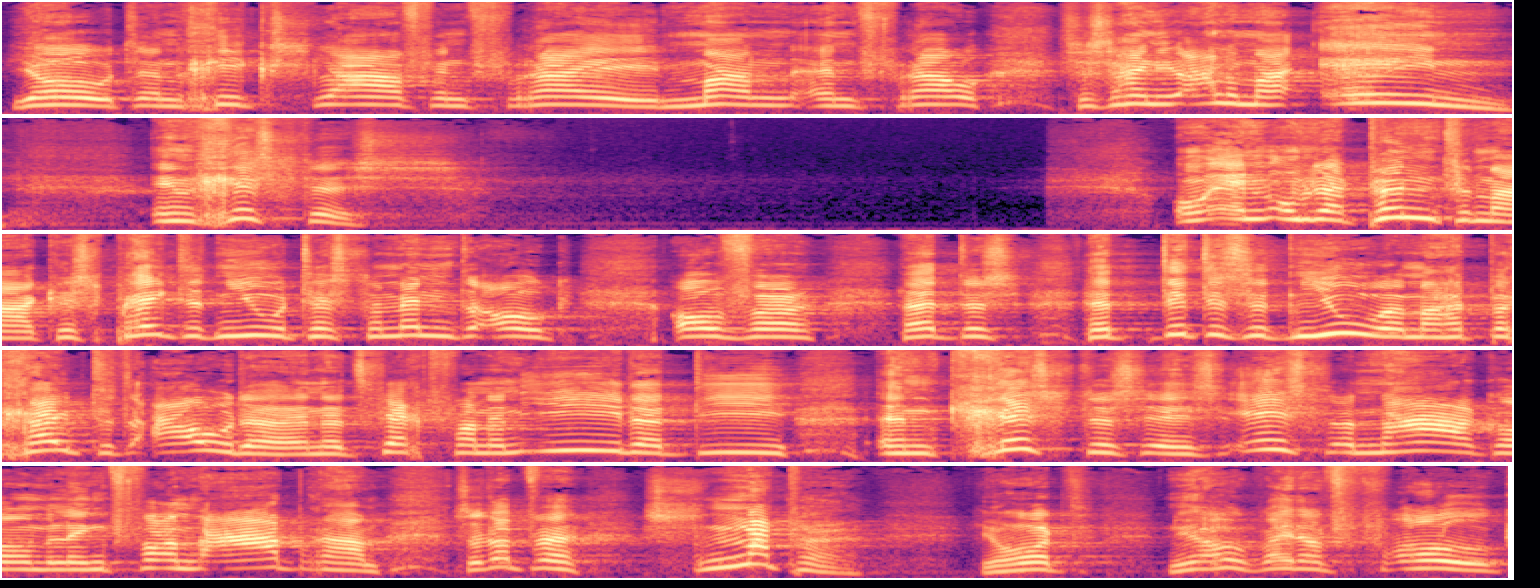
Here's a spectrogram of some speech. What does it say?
Jood en Griek, slaaf en vrij, man en vrouw. Ze zijn nu allemaal één in Christus. En om dat punt te maken, spreekt het Nieuwe Testament ook over. dus het, dit is het nieuwe, maar het begrijpt het oude. En het zegt van een ieder die een Christus is, is een nakomeling van Abraham. Zodat we snappen. Je hoort nu ook bij dat volk,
